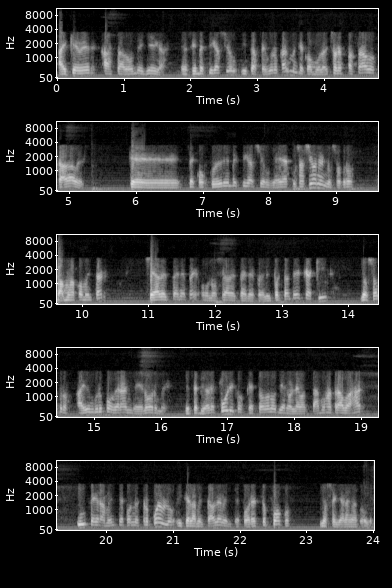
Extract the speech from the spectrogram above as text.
Hay que ver hasta dónde llega esa investigación y te aseguro, Carmen, que como lo he hecho en el pasado, cada vez que se concluye una investigación y hay acusaciones, nosotros vamos a comentar, sea del PNP o no sea del PNP. Lo importante es que aquí nosotros hay un grupo grande, enorme, de servidores públicos que todos los días nos levantamos a trabajar íntegramente por nuestro pueblo y que lamentablemente por estos pocos nos señalan a todos.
